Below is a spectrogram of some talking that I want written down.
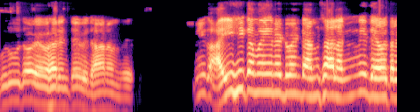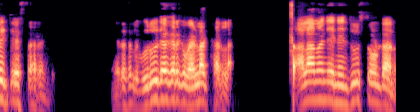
గురువుతో వ్యవహరించే విధానం వేరు. మీకు ఐహికమైనటువంటి అంశాలన్నీ దేవతలు ఇచ్చేస్తారండి. మీరు అసలు గురువు దగ్గరకు వెళ్ళక్కర్లా. చాలా మంది నేను చూస్తూ ఉంటాను.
